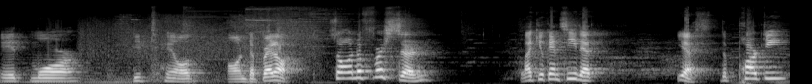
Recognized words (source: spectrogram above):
it more detailed on the battle. So on the first turn, like you can see that, yes, the party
